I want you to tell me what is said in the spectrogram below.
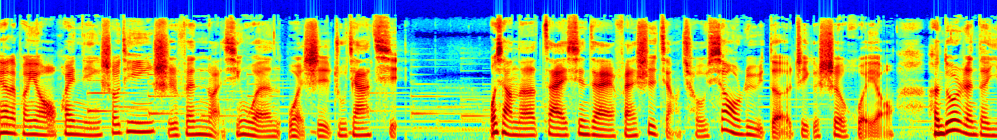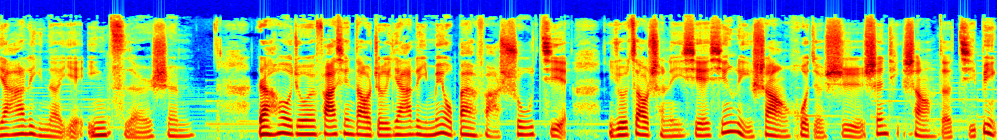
亲爱的朋友，欢迎您收听十分暖新闻，我是朱佳琪。我想呢，在现在凡事讲求效率的这个社会哦，很多人的压力呢也因此而生，然后就会发现到这个压力没有办法疏解，也就造成了一些心理上或者是身体上的疾病。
